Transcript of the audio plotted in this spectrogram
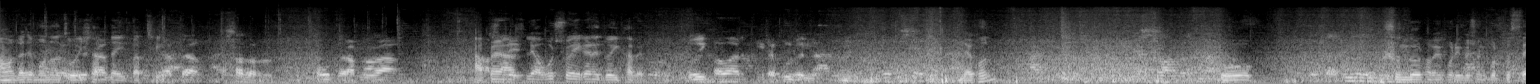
আমার কাছে মনে হচ্ছে ওই স্বাদটাই পাচ্ছি অসাধারণ আপনারা আপনারা আসলে- অবশ্যই এখানে দই খাবেন। দই খাওয়ার এটা ভুলবেন না। দেখুন। খুব সুন্দরভাবে পরিবেশন করতেছে।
